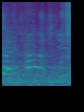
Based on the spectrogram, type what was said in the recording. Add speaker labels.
Speaker 1: Yeah.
